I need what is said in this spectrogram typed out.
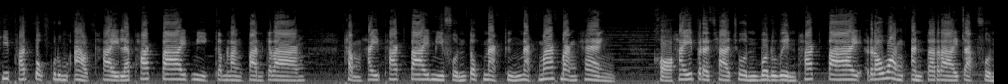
ที่พัดปกคลุมอ่าวไทยและภาคใต้มีกำลังปานกลางทำให้ภาคใต้มีฝนตกหนักถึงหนักมากบางแห่ง ขอให้ประชาชนบริเวณภาคใต้ ระวังอันตรายจากฝน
